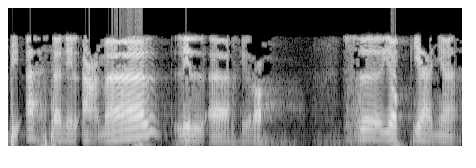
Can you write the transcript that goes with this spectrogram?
bi ahsanil a'mal lil akhirah. Seyogyanya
